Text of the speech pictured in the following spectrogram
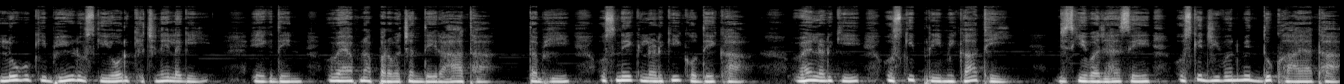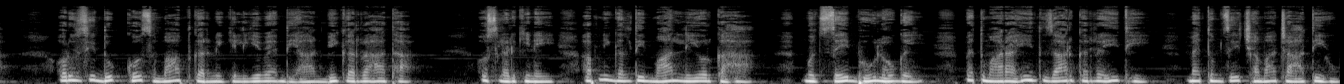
लोगों की भीड़ उसकी ओर खिंचने लगी। एक दिन वह अपना प्रवचन दे रहा था। तभी उसने एक लड़की को देखा। वह लड़की उसकी प्रेमिका थी। जिसकी वजह से उसके जीवन में दुख आया था और उसी दुख को समाप्त करने के लिए वह ध्यान भी कर रहा था। उस लड़की ने अपनी गलती मान ली और कहा, मुझसे भूल हो गई। मैं तुम्हारा ही इंतज़ार कर रही थी। मैं तुमसे क्षमा चाहती हूँ।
